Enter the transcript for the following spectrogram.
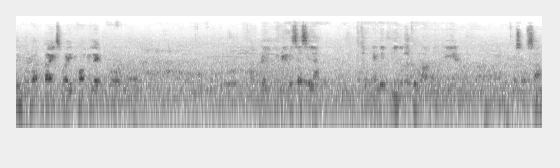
we were advised by COMELEC for mag-recess sila. And it needed to be, uh, because of some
